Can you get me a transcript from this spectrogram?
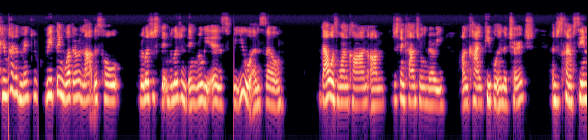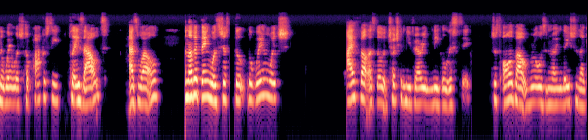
can kind of make you rethink whether or not this whole religious thing, religion thing really is for you. And so that was one con. Um, just encountering very unkind people in the church and just kind of seeing the way in which hypocrisy plays out as well. Another thing was just the the way in which I felt as though the church can be very legalistic, just all about rules and regulations. Like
